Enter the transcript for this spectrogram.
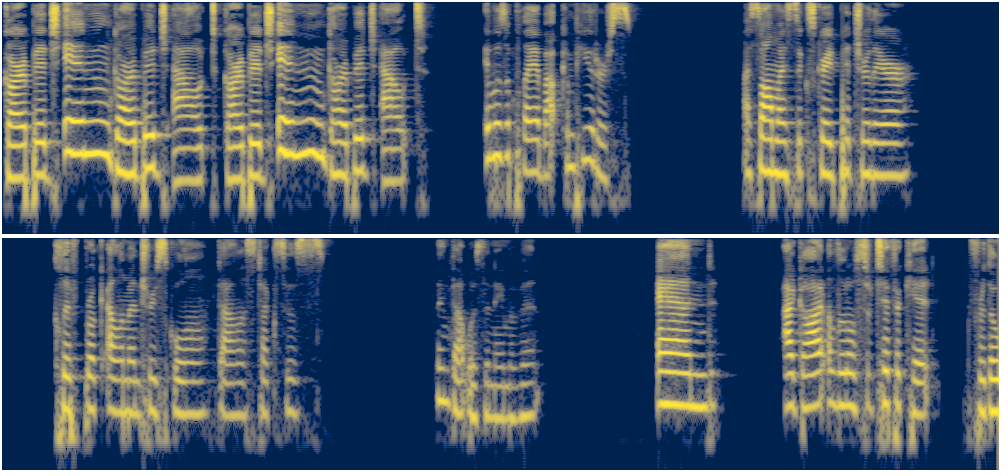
garbage in, garbage out, garbage in, garbage out. It was a play about computers. I saw my sixth grade picture there. Cliffbrook Elementary School, Dallas, Texas. I think that was the name of it. And I got a little certificate for the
